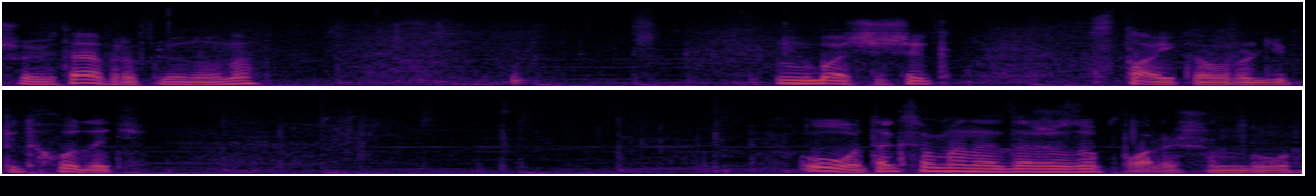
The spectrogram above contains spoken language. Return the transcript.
Що, від тебе проклюнув, да? Ну, Бачиш, як стайка вроді підходить. О, так це в мене навіть з опаришем було.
